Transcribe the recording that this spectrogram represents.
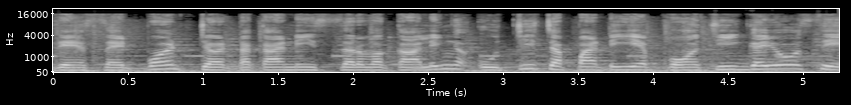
ત્રેસઠ પોઈન્ટ છ ટકાની સર્વકાલીન ઊંચી ચપાટીએ પહોંચી ગયો છે.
